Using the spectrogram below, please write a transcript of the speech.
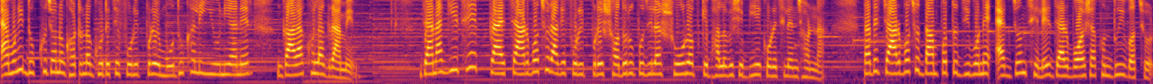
এমনই দুঃখজনক ঘটনা ঘটেছে ফরিদপুরের মধুখালী ইউনিয়নের গাড়াখোলা গ্রামে। জানা গিয়েছে, প্রায় চার বছর আগে ফরিদপুরের সদর উপজেলার সৌরভকে ভালোবেসে বিয়ে করেছিলেন ঝর্ণা। তাদের চার বছর দাম্পত্য জীবনে একজন ছেলে, যার বয়স এখন দুই বছর।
